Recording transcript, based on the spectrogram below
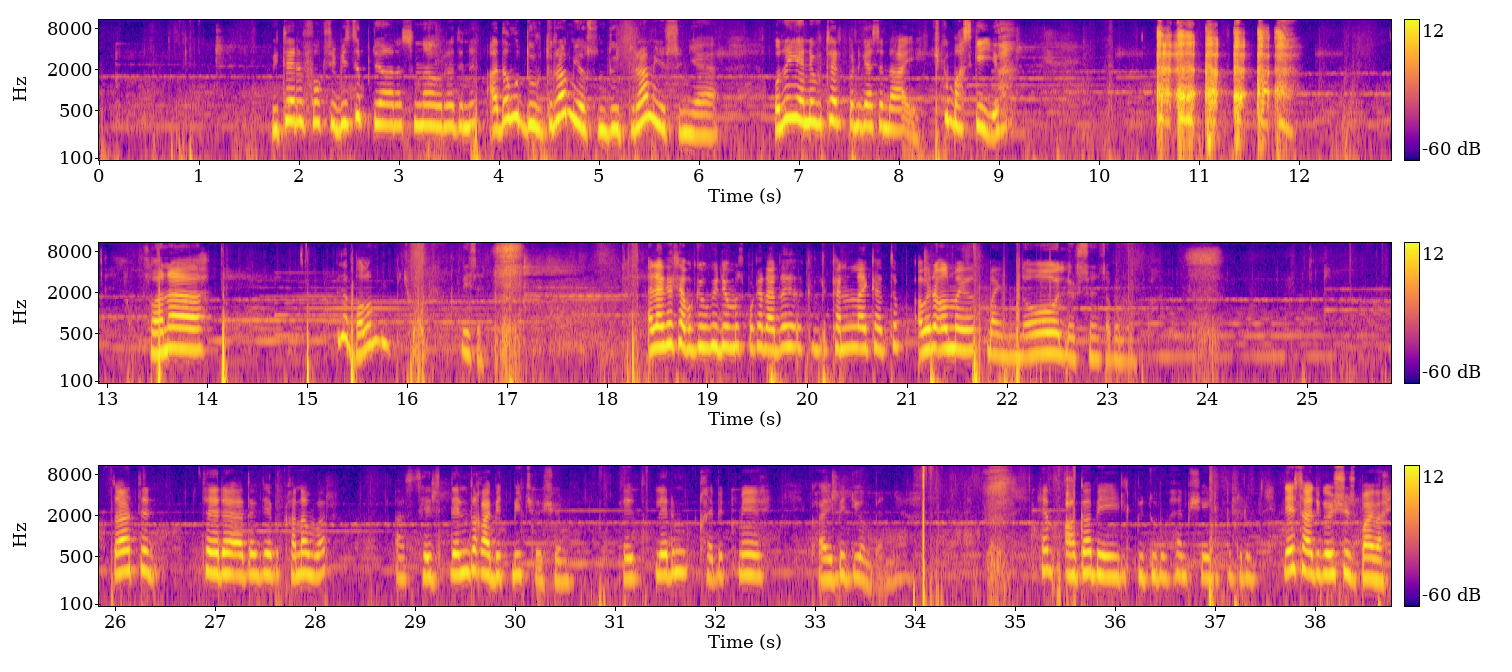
Bir tane Foxy bir zıplıyor anasını avradını. Adamı durduramıyorsun, durduramıyorsun ya. Onun yerine bir tane bunu gelse daha iyi. Çünkü baskı yiyor. Sonra bir de balon bir var. Neyse. Hadi arkadaşlar bugün videomuz bu kadar da kanala like atıp abone olmayı unutmayın. Ne olursunuz abone olun. Zaten TR Adem diye bir kanal var. Sevdiklerimi de kaybetmeye çalışıyorum. Sevdiklerimi kaybetmeye kaybediyorum ben ya. Hem aga beylik bir durum hem şeylik bir durum. Neyse hadi görüşürüz bay bay.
